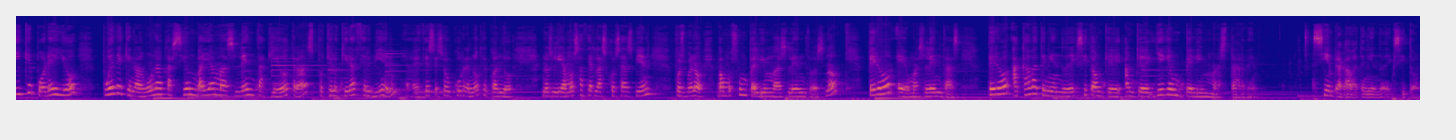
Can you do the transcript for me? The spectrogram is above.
y que por ello puede que en alguna ocasión vaya más lenta que otras porque lo quiere hacer bien. A veces eso ocurre, ¿no? Que cuando nos liamos a hacer las cosas bien, pues bueno, vamos un pelín más lentos, ¿no? Pero, eh, o más lentas, pero acaba teniendo éxito aunque, aunque llegue un pelín más tarde. Siempre acaba teniendo éxito.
